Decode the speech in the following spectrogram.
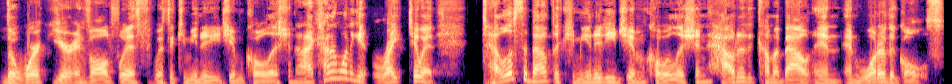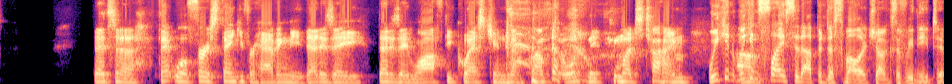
the work you're involved with with the Community Gym Coalition. And I kind of want to get right to it. Tell us about the Community Gym Coalition. How did it come about and, and what are the goals? That's a that. Well, first, thank you for having me. That is a that is a lofty question. I promise I won't take too much time. We can we um, can slice it up into smaller chunks if we need to.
